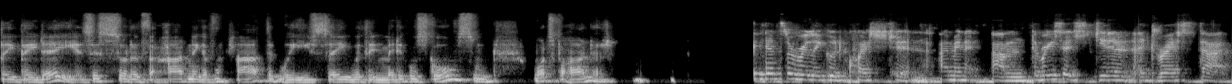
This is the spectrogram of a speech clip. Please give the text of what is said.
BPD? Is this sort of the hardening of the heart that we see within medical schools? And what's behind it? That's a really good question. I mean, um, the research didn't address that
